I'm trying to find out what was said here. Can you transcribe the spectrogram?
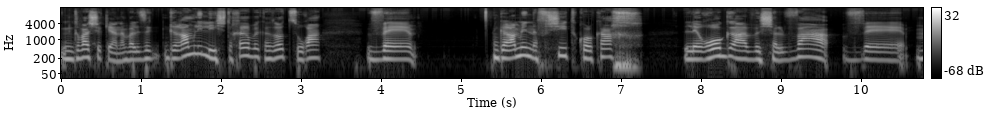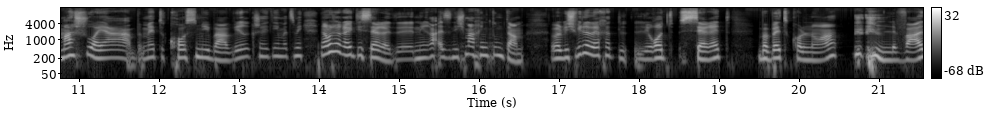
אני מקווה שכן, אבל זה גרם לי להשתחרר בכזאת צורה, וגרם לי נפשית כל כך לרוגע ושלווה, ומשהו היה באמת קוסמי באוויר כשהייתי עם עצמי. גם כשראיתי סרט, זה, נראה, זה נשמע הכי מטומטם, אבל בשביל ללכת לראות סרט בבית קולנוע, לבד,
